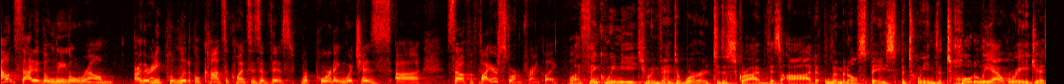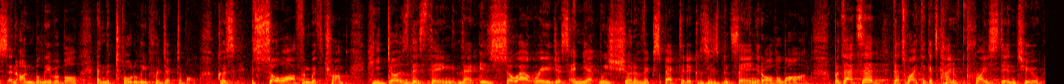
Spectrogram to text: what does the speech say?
Outside of the legal realm, are there any political consequences of this reporting, which has uh, set off a firestorm, frankly? Well, I think we need to invent a word to describe this odd liminal space between the totally outrageous and unbelievable and the totally predictable. Because so often with Trump, he does this thing that is so outrageous, and yet we should have expected it because he's been saying it all along. But that said, that's why I think it's kind of priced into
